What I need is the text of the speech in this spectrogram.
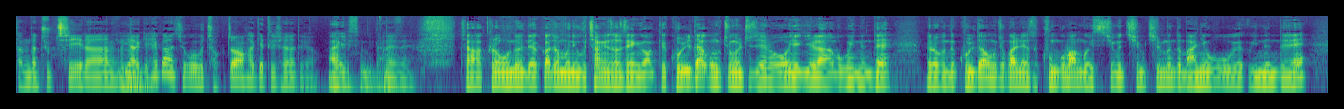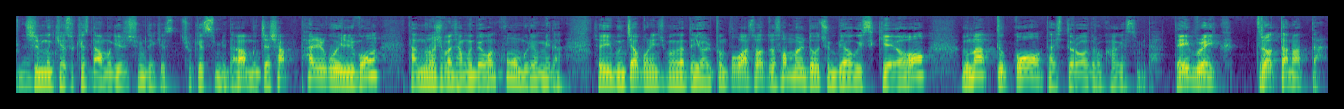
담당 주치의랑 음. 이야기해가지고 적정하게 드셔야 돼요. 알겠습니다. 네네. 자, 그럼 오늘 내과 전문의 우창윤 선생님과 함께 골다공증을 주제로 얘기를 나눠보고 있는데 여러분들 골다공증 관련해서 궁금한 거 있으시면 지금 질문도 많이 오고 있는데 네. 질문 계속해서 남겨주시면 좋겠습니다. 문자 샵 8910 단문 50원 장문 100원 콩은 무료입니다. 저희 문자 보내주신 분한테 10분 뽑아서 또 선물도 준비하고 있을게요. 음악 듣고 다시 돌아오도록 하겠습니다. 데이브레이크 들었다 놨다.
